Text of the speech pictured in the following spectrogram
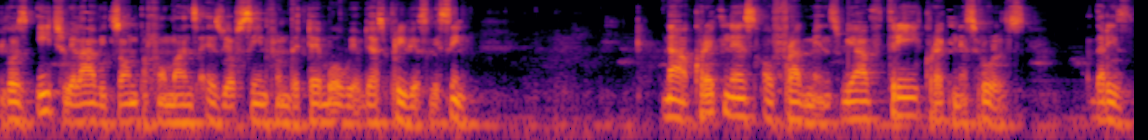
because each will have its own performance as we have seen from the table we have just previously seen. Now, correctness of fragments. We have three correctness rules. That is,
